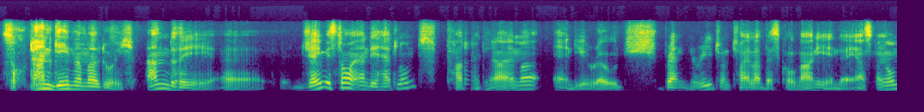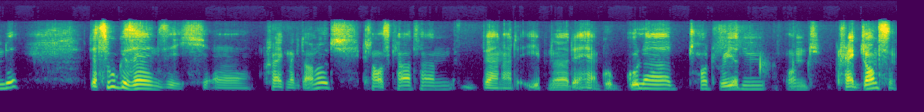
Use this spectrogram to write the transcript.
So, dann gehen wir mal durch. André, äh, Jamie Storr, Andy Hedlund, Patrick Reimer, Andy Roach, Brandon Reed und Tyler Beskovani in der ersten Runde. Dazu gesellen sich äh, Craig McDonald, Klaus Kartan, Bernhard Ebner, der Herr Gogulla, Todd Reardon und Craig Johnson.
